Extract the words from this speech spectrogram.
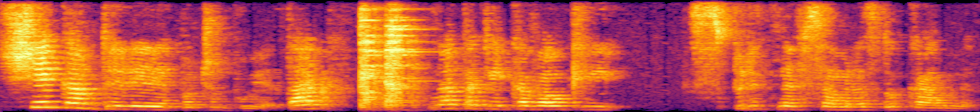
siekam tyle, ile potrzebuję, tak? Na takie kawałki sprytne w sam raz do karmy.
